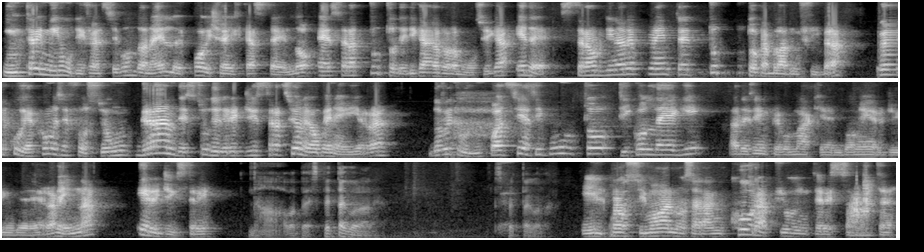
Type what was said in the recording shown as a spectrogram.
in 3 minuti fai il secondo anello e poi c'è il castello e sarà tutto dedicato alla musica ed è straordinariamente tutto cablato in fibra, per cui è come se fosse un grande studio di registrazione open air dove tu in qualsiasi punto ti colleghi ad esempio con macchine tipo Merging e Ravenna, e registri. No, vabbè, spettacolare. Spettacolare. Il prossimo anno sarà ancora più interessante.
